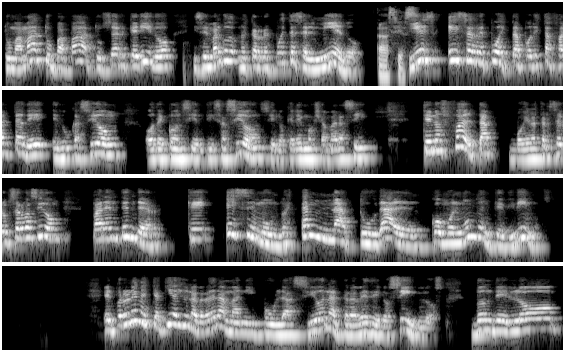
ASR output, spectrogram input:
tu, mamá, tu papá, tu ser querido, y sin embargo nuestra respuesta es el miedo. Así es. Y es esa respuesta por esta falta de educación o de concientización, si lo queremos llamar así, que nos falta, voy a la tercera observación, para entender que ese mundo es tan natural como el mundo en que vivimos. El problema es que aquí hay una verdadera manipulación a través de los siglos, donde lo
